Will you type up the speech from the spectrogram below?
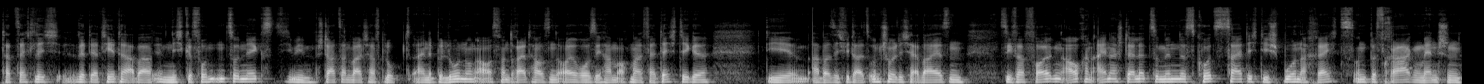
Tatsächlich wird der Täter aber nicht gefunden zunächst. Die Staatsanwaltschaft lobt eine Belohnung aus von 3000 Euro. Sie haben auch mal Verdächtige, die aber sich wieder als unschuldig erweisen. Sie verfolgen auch an einer Stelle zumindest kurzzeitig die Spur nach rechts und befragen Menschen,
